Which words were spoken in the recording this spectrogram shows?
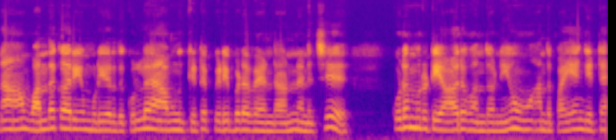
நான் வந்த காரியம் முடியறதுக்குள்ளே அவங்கக்கிட்ட பிடிபட வேண்டாம்னு நினச்சி குடமுருட்டி ஆறு வந்தோடனையும் அந்த பையன்கிட்ட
